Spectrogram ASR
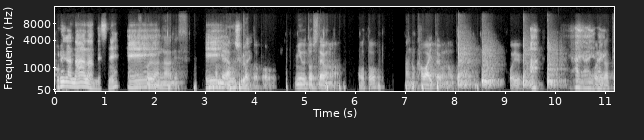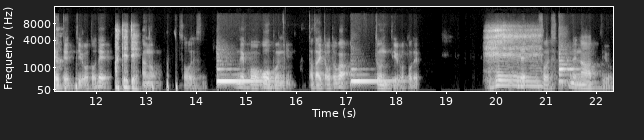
これがなーなんですね。えー、これがなーです。えー、面白い。ちょっとこう、ミュートしたような音、あの乾いたような音、こういう。あ、はいはい、はい、これがテテっていう音で、あ、テテ。あの、そうです。で、こう、オープンに叩いた音が、トゥンっていう音で。へで、そうです。で、なーっていう。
